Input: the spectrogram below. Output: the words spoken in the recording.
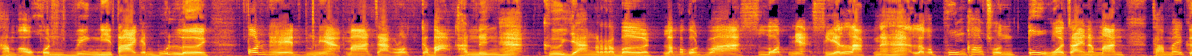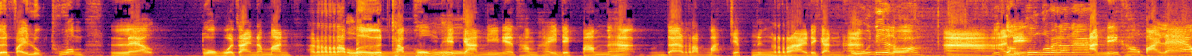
ทำเอาคนวิ่งหนีตายกันวุ่นเลย ต้นเหตุเนี่ยมาจากรถกระบะคันหนึ่งฮะ คือยางระเบิด แล้วปรากฏว่ารถเนี่ยเสียหลักนะฮะ แล้วก็พุ่งเข้าชนตู้หัวจ่ายน้ำมันทำให้เกิดไฟลุกท่วมแล้ว ตัวหัวจ่ายน้ำมันระเบิดครับผมโอ้โห เหตุการณ์นี้เนี่ยทำให้เด็กปั๊มนะฮะได้รับบาดเจ็บหนึ่งรายด้วยกันฮะโอ้เนี่ยเหรอ อ่านี่อันตอนนี้พุ่งเข้าไปแล้วนะ อันนี้เข้าไปแล้ว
